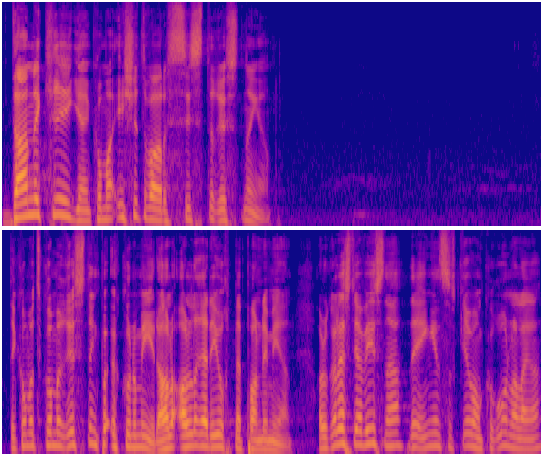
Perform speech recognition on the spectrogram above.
denne krigen kommer ikke til å være det siste rystningen. Det kommer til å komme rystning på økonomi. Det har det allerede gjort med pandemien. Har dere lest i avisene? Det er ingen som skriver om korona lenger.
